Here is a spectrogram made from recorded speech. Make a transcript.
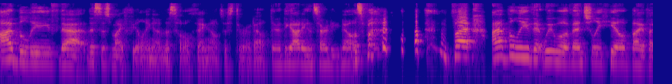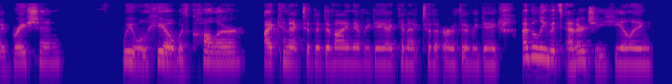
I believe that this is my feeling on this whole thing. I'll just throw it out there. The audience already knows, but but I believe that we will eventually heal by vibration we will heal with color. I connect to the divine every day. I connect to the earth every day. I believe it's energy healing,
